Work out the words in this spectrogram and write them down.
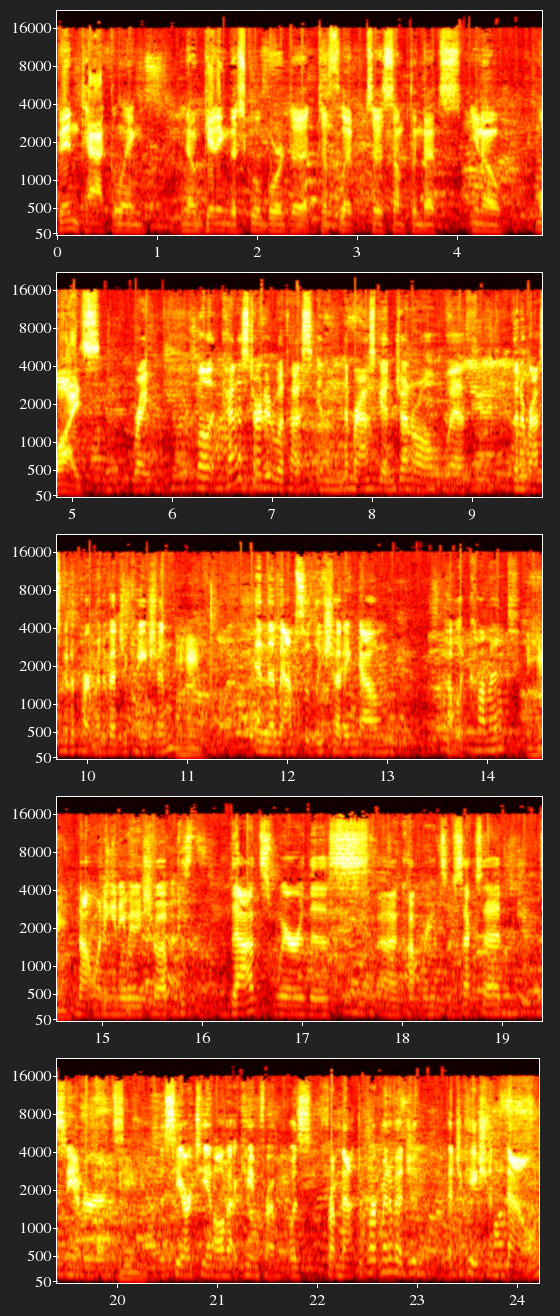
been tackling, you know, getting the school board to, to flip to something that's, you know, wise? Right. Well, it kind of started with us in Nebraska in general with the Nebraska Department of Education. Mm-hmm and them absolutely shutting down public comment, mm-hmm. not wanting anybody to show up because that's where this uh, comprehensive sex ed standards, mm. the CRT, and all that came from. Was from that Department of Edu- Education down,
